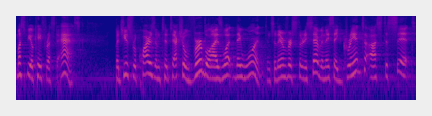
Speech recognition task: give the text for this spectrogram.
Must be okay for us to ask. But Jesus requires them to, to actually verbalize what they want. And so there in verse 37, they say, Grant to us to sit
